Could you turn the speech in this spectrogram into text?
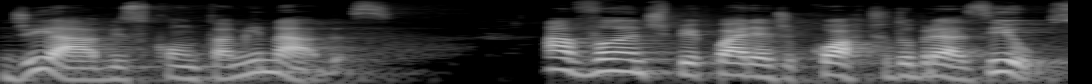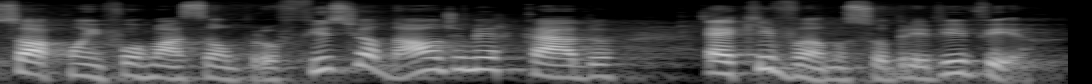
de aves contaminadas. Avante Pecuária de Corte do Brasil, só com informação profissional de mercado é que vamos sobreviver.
